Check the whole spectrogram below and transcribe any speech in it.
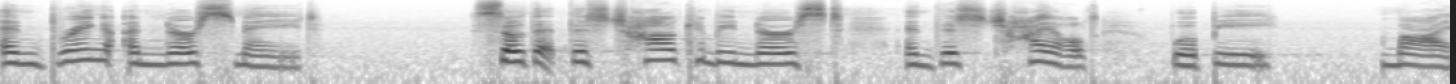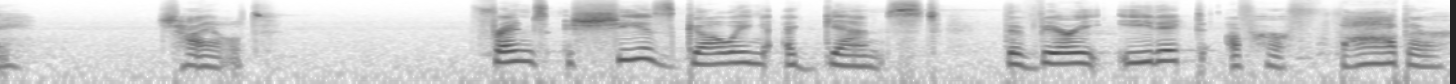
and bring a nursemaid so that this child can be nursed and this child will be my child. Friends, she is going against the very edict of her father.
